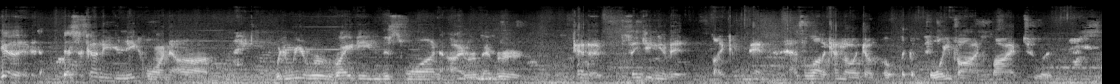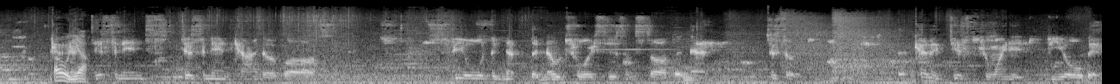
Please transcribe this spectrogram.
Yeah, that's a kind of unique one. Um, when we were writing this one, I remember kind of thinking of it like and it has a lot of kind of like a like a Voivod vibe to it. Oh yeah, dissonant, dissonant kind of uh, feel with the no, the no choices and stuff, and then just a kind of disjointed feel that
